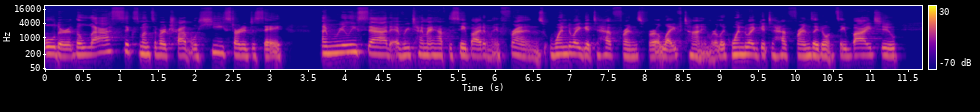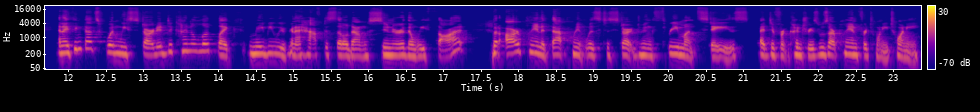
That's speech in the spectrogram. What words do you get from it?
older, the last six months of our travel, he started to say, I'm really sad every time I have to say bye to my friends. When do I get to have friends for a lifetime? Or like, when do I get to have friends I don't say bye to? And I think that's when we started to kind of look like maybe we were going to have to settle down sooner than we thought. But our plan at that point was to start doing three month stays at different countries, was our plan for 2020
